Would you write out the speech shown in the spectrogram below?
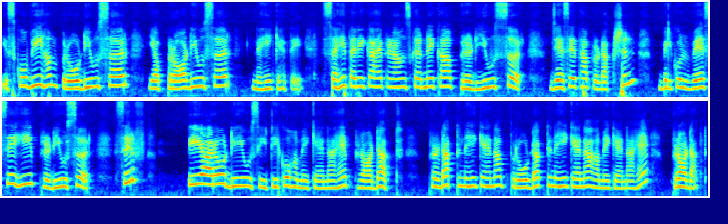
इसको भी हम प्रोड्यूसर या प्रोड्यूसर नहीं कहते। सही तरीका है प्रोनाउंस करने का प्रोड्यूसर जैसे था प्रोडक्शन बिल्कुल वैसे ही प्रोड्यूसर सिर्फ़ P R O D U C T को हमें कहना है प्रोडक्ट प्रोडक्ट नहीं कहना प्रोडक्ट नहीं कहना, हमें कहना है प्रोडक्ट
